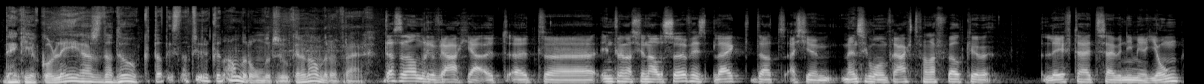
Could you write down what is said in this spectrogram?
denken je collega's dat ook? Dat is natuurlijk een ander onderzoek en een andere vraag. Dat is een andere vraag. Ja, uit uit eh, internationale surveys blijkt dat als je mensen gewoon vraagt vanaf welke leeftijd zijn we niet meer jong,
